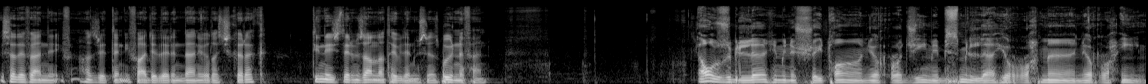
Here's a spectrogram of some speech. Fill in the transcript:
Esad Efendi Hazretleri'nin ifadelerinden yola çıkarak dinleyicilerimize anlatabilir misiniz? Buyurun efendim. Euzu billahi mineşşeytanirracim. Bismillahirrahmanirrahim.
